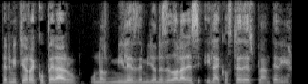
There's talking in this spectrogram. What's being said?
permitió recuperar unos miles de millones de dólares, y la que ustedes plantearían?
